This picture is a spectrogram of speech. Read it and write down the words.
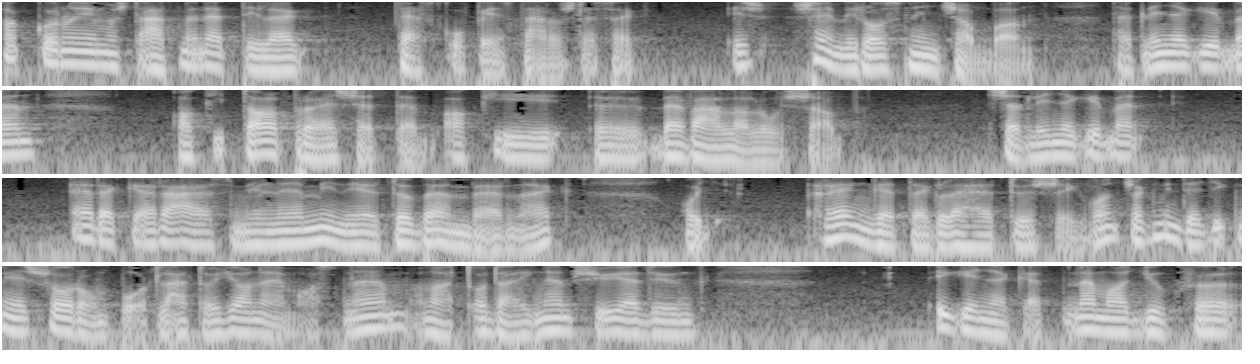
akkor én most átmenetileg Tesco pénztáros leszek. És semmi rossz nincs abban. Tehát lényegében aki talpra esettebb, aki bevállalósabb. És hát lényegében erre kell ráeszmélnie minél több embernek, hogy rengeteg lehetőség van, csak mindegyiknél soromport lát, hogy ja nem, azt nem, hát odáig nem süllyedünk, igényeket nem adjuk föl,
